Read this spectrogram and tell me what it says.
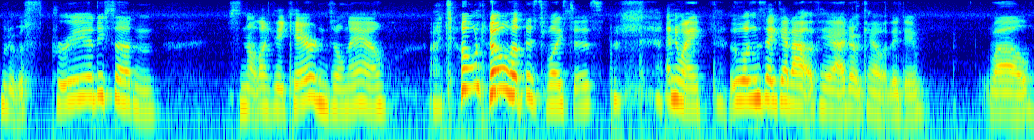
but it was pretty sudden. It's not like they cared until now. I don't know what this voice is. Anyway, as long as they get out of here, I don't care what they do. Well,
